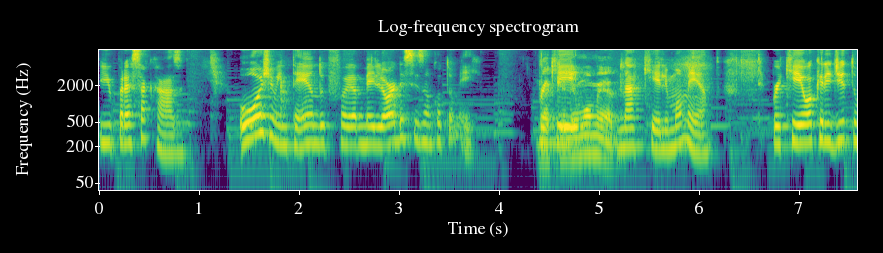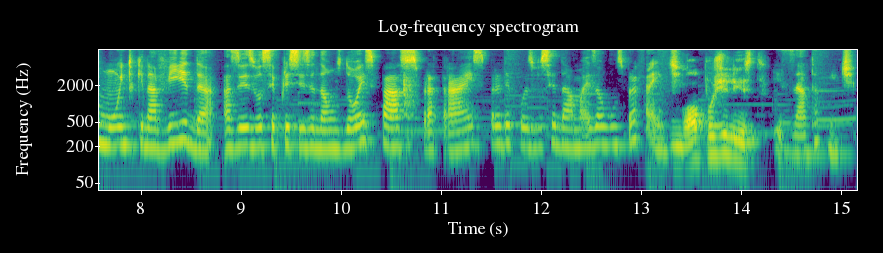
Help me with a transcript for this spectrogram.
ir para essa casa. Hoje eu entendo que foi a melhor decisão que eu tomei Porque- Naquele momento. naquele momento. Porque eu acredito muito que na vida, às vezes você precisa dar uns dois passos para trás para depois você dar mais alguns para frente. Igual pugilista. Exatamente.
